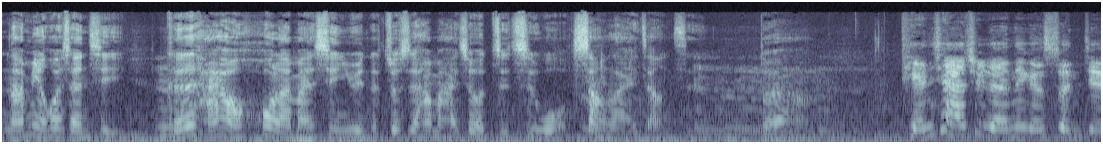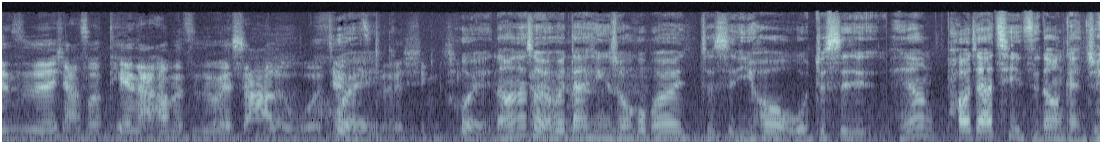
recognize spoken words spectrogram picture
难免会生气，可是还好后来蛮幸运的，就是他们还是有支持我上来这样子。对啊，填下去的那个瞬间，是不是想说天哪，他们是不是会杀了我？这样子的心情？会，然后那时候也会担心说会不会就是以后我就是很像抛家弃子那种感觉，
